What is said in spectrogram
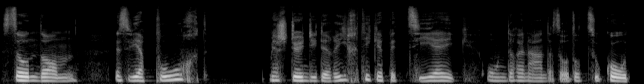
sondern es wird gebraucht, wir stehen in der richtigen Beziehung untereinander also, oder zu Gott.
